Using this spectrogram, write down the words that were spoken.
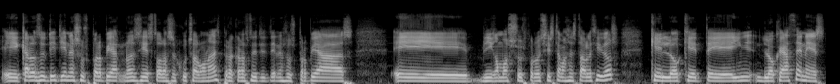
Eh, Call of Duty tiene sus propias. No sé si esto lo has escuchado alguna vez, pero Call of Duty tiene sus propias. eh, digamos, sus propios sistemas establecidos. Que lo que te lo que hacen es.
